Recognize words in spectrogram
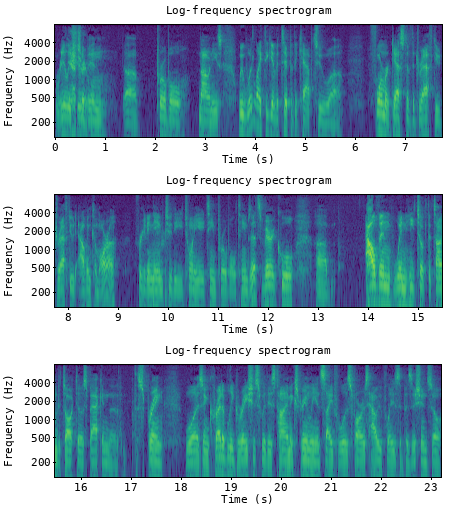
really Yeah, should have been uh, Pro Bowl nominees. We would like to give a tip of the cap to uh, former guest of the draft dude, draft dude Alvin Kamara, for getting named to the 2018 Pro Bowl teams. That's very cool. Uh, Alvin, when he took the time to talk to us back in the, the spring, was incredibly gracious with his time, extremely insightful as far as how he plays the position. So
